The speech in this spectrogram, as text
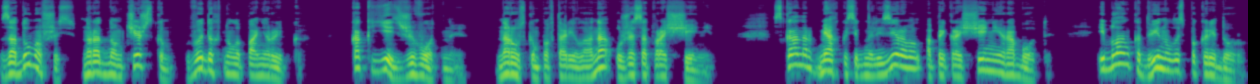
Задумавшись на родном чешском, выдохнула пани Рыбка. «Как есть животные!» На русском повторила она уже с отвращением. Сканер мягко сигнализировал о прекращении работы, и Бланка двинулась по коридору.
